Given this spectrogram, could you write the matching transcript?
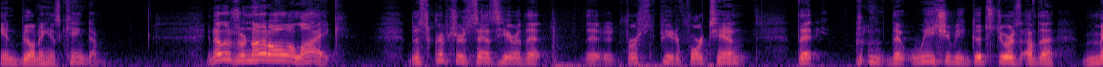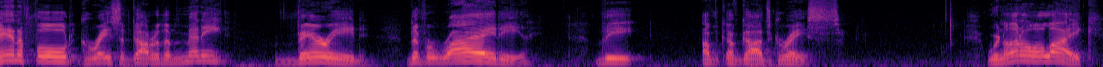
in building his kingdom. In other words, we're not all alike. The scripture says here that, that 1 Peter 4.10, that, that we should be good stewards of the manifold grace of God, or the many varied, the variety the, of, of God's grace. We're not all alike.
